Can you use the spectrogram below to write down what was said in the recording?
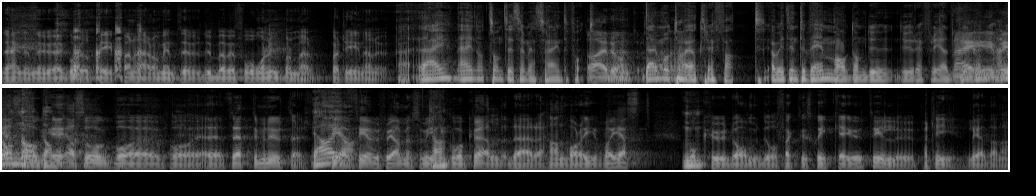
det här, nu går åt pipan här om inte du behöver få ordning på de här partierna nu. Nej, nej, något sånt sms har jag inte fått. Nej, du har inte. Däremot har jag träffat, jag vet inte vem av dem du, du refererade Nej, till, men men jag någon av såg, dem. jag såg på, på eh, 30 minuter, Ja, ja. tv-programmet som gick Ja. igår kväll där han var, var gäst. Mm. Och hur de då faktiskt skickar ut till partiledarna.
